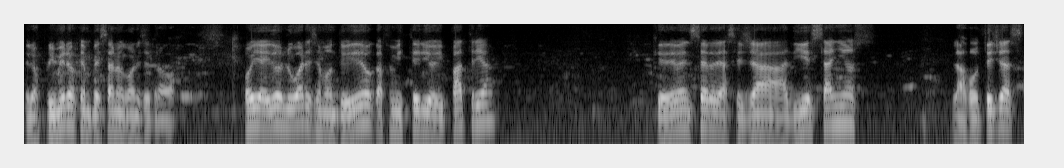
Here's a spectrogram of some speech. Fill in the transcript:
de primeros que empezaron con ese trabajo. Hoy hay dos lugares en Montevideo, Café Misterio y Patria, que deben ser de hace ya 10 años. Las botellas,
